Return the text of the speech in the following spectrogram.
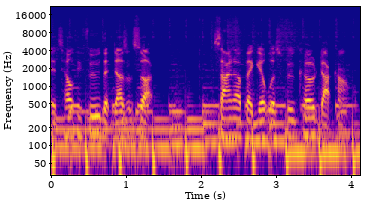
It's healthy food that doesn't suck. Sign up at guiltlessfoodco.com.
